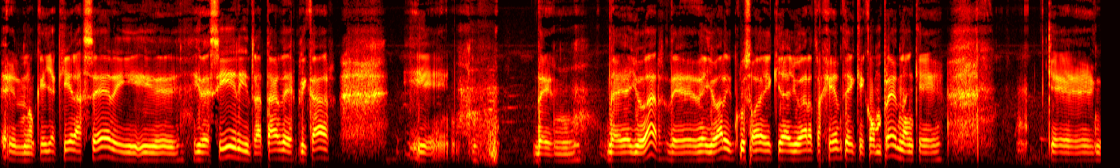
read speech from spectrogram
en lo que ella quiera hacer y, decir y tratar de explicar y de, ayudar, de, ayudar incluso hay que ayudar a otra gente que comprendan que, que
